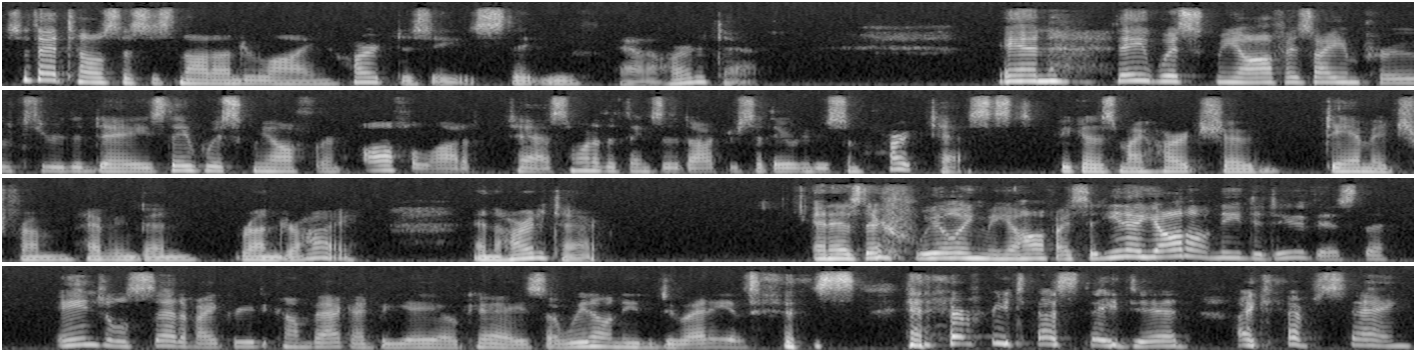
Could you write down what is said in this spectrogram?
So that tells us it's not underlying heart disease, that you've had a heart attack. And they whisked me off as I improved through the days. They whisked me off for an awful lot of tests. One of the things the doctor said they were going to do some heart tests because my heart showed damage from having been run dry and the heart attack. And as they're wheeling me off, I said, you know, y'all don't need to do this. The angels said if I agreed to come back, I'd be a-okay. So we don't need to do any of this. And every test they did, I kept saying,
